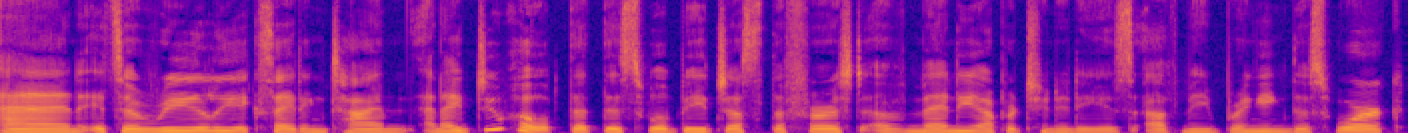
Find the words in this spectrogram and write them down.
And it's a really exciting time. And I do hope that this will be just the first of many opportunities of me bringing this work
